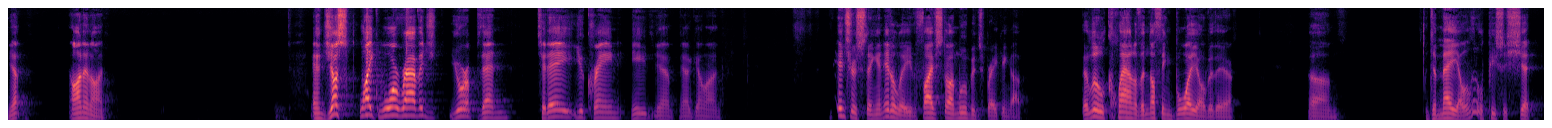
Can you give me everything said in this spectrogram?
Yep. On and on. And just like war ravaged Europe then, today Ukraine need yeah, yeah, go on. Interesting. In Italy, the five star movement's breaking up. The little clown of a nothing boy over there, um, Di Maio, a little piece of shit.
